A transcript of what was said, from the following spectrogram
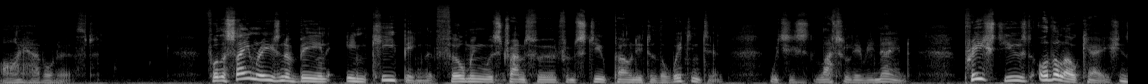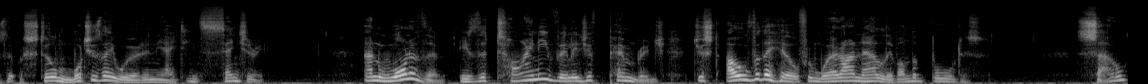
I have unearthed. For the same reason of being in keeping that filming was transferred from Stewpony to the Whittington, which is latterly renamed, Priest used other locations that were still much as they were in the 18th century. And one of them is the tiny village of Pembridge just over the hill from where I now live on the borders. So,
